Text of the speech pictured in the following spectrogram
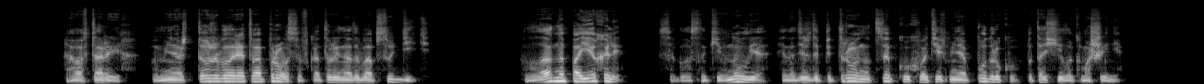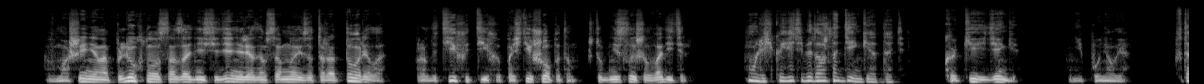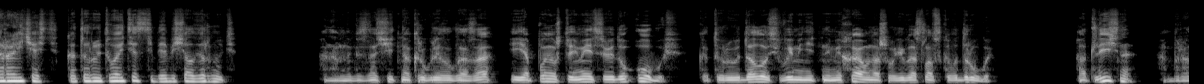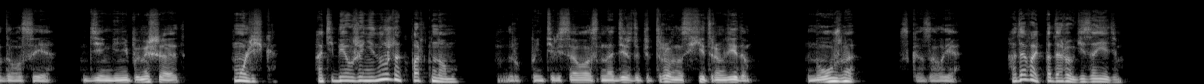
А во-вторых, у меня же тоже был ряд вопросов, которые надо бы обсудить. «Ладно, поехали», — согласно кивнул я, и Надежда Петровна, цепко ухватив меня под руку, потащила к машине. В машине она плюхнулась на заднее сиденье рядом со мной и затараторила. Правда, тихо-тихо, почти шепотом, чтобы не слышал водитель. «Мулечка, я тебе должна деньги отдать». «Какие деньги?» Не понял я. «Вторая часть, которую твой отец тебе обещал вернуть». Она многозначительно округлила глаза, и я понял, что имеется в виду обувь, которую удалось выменить на меха у нашего югославского друга. «Отлично!» – обрадовался я. «Деньги не помешают». «Мулечка, а тебе уже не нужно к портному?» Вдруг поинтересовалась Надежда Петровна с хитрым видом. «Нужно», — сказал я. «А давай по дороге заедем.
